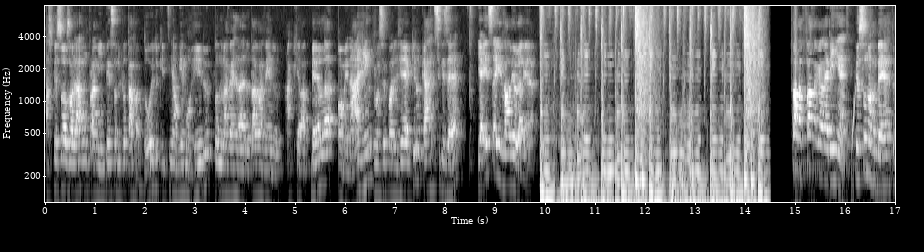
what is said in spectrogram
As pessoas olhavam pra mim pensando que eu tava doido, que tinha alguém morrido, quando na verdade eu tava vendo aquela bela homenagem, que você pode ver aqui no card se quiser. E é isso aí, valeu galera! Eu sou Norberto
